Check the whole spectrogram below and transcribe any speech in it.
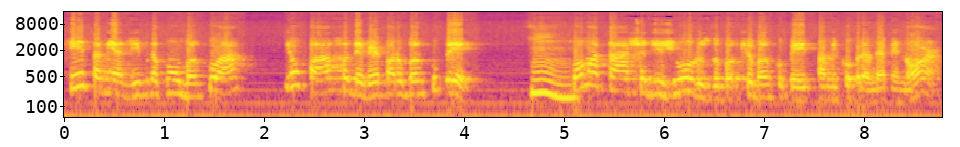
quita a minha dívida com o Banco A e eu passo a dever para o Banco B. Hum. Como a taxa de juros do, que o Banco B está me cobrando é menor,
